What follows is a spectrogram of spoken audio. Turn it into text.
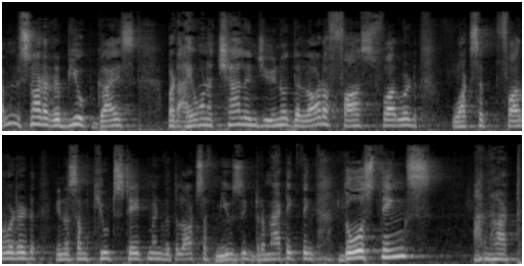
I mean, it's not a rebuke, guys, but I want to challenge you. You know, there are a lot of fast forward, WhatsApp forwarded, you know, some cute statement with lots of music, dramatic thing. Those things are not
